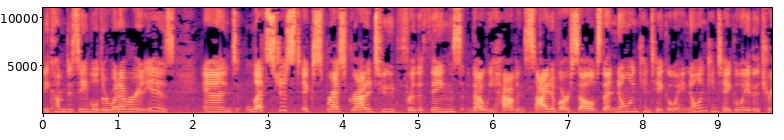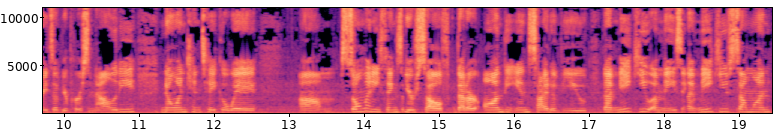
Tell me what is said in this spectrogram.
become disabled, or whatever it is. And let's just express gratitude for the things that we have inside of ourselves that no one can take away. No one can take away the traits of your personality. No one can take away um, so many things of yourself that are on the inside of you that make you amazing, that make you someone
